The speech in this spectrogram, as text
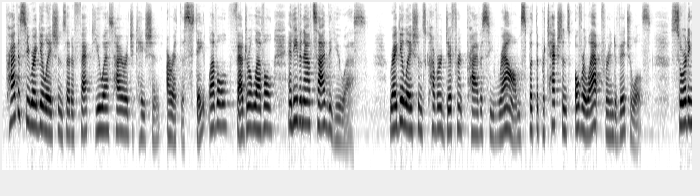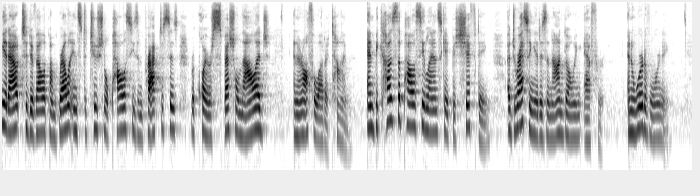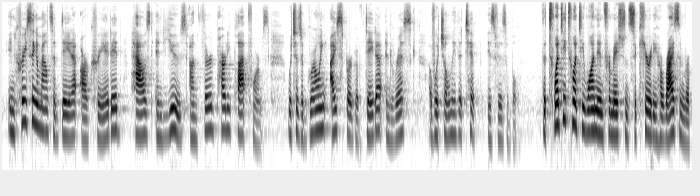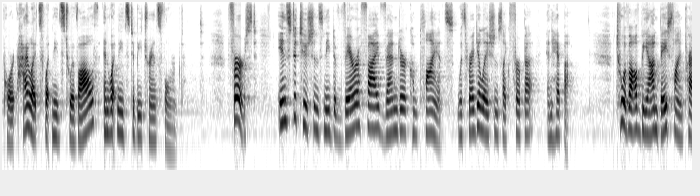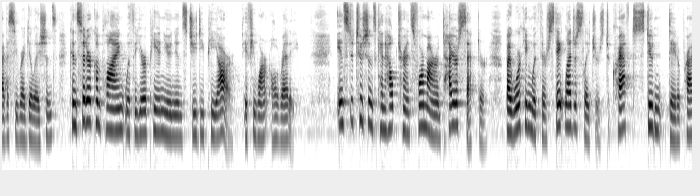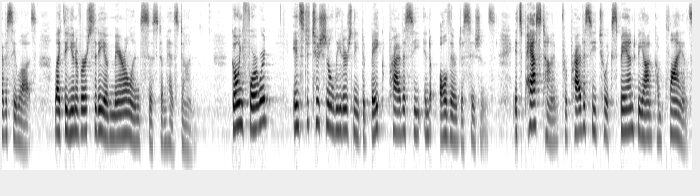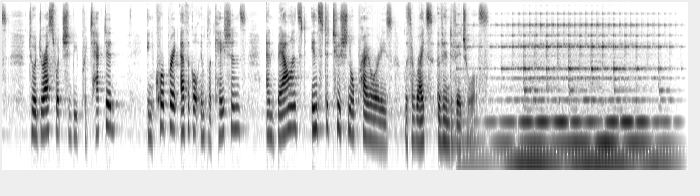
Privacy regulations that affect U.S. higher education are at the state level, federal level, and even outside the U.S. Regulations cover different privacy realms, but the protections overlap for individuals. Sorting it out to develop umbrella institutional policies and practices requires special knowledge, and an awful lot of time. And because the policy landscape is shifting, addressing it is an ongoing effort. And a word of warning, increasing amounts of data are created, housed, and used on third-party platforms, which is a growing iceberg of data and risk of which only the tip is visible. The 2021 Information Security Horizon Report highlights what needs to evolve and what needs to be transformed. First, institutions need to verify vendor compliance with regulations like FERPA and HIPAA. To evolve beyond baseline privacy regulations, consider complying with the European Union's GDPR if you aren't already. Institutions can help transform our entire sector by working with their state legislatures to craft student data privacy laws, like the University of Maryland system has done. Going forward, Institutional leaders need to bake privacy into all their decisions. It's past time for privacy to expand beyond compliance to address what should be protected, incorporate ethical implications, and balanced institutional priorities with the rights of individuals.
